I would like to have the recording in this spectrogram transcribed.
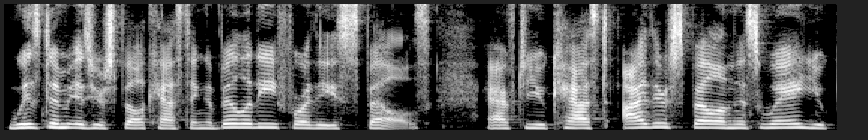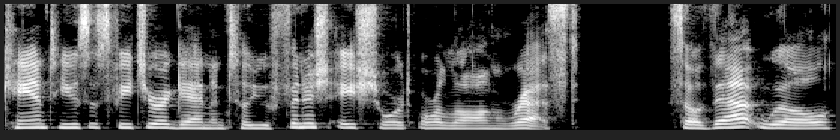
Wisdom is your spellcasting ability for these spells. After you cast either spell in this way, you can't use this feature again until you finish a short or long rest. So that will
